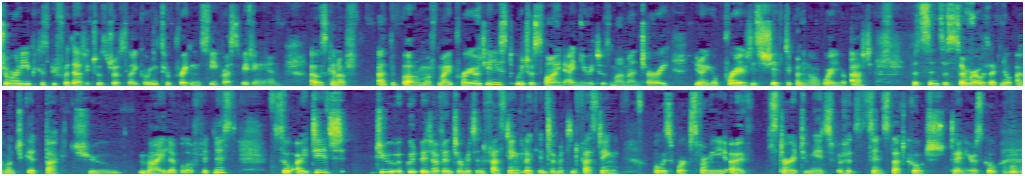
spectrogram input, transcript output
journey, because before that it was just like going through pregnancy, breastfeeding, and I was kind of at the bottom of my priority list, which was fine. I knew it was momentary. You know, your priorities shift depending on where you're at. But since the summer, I was like, no, I want to get back to my level of fitness. So I did do a good bit of intermittent fasting. Like intermittent fasting always works for me. I've started doing it since that coach 10 years ago. Mhm.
